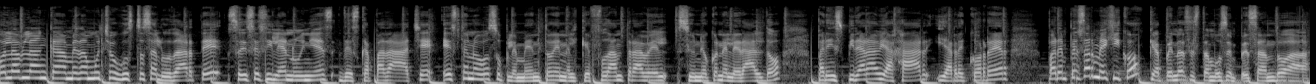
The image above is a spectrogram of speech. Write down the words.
Hola Blanca, me da mucho gusto saludarte. Soy Cecilia Núñez de Escapada H, este nuevo suplemento en el que Food and Travel se unió con el Heraldo para inspirar a viajar y a recorrer, para empezar México, que apenas estamos empezando a,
